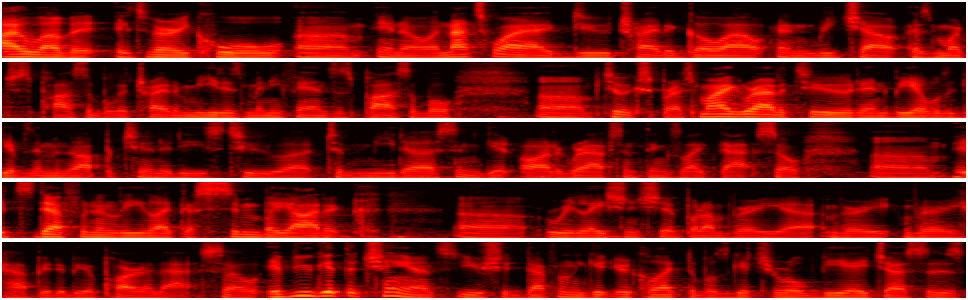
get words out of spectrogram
I love it. It's very cool, um, you know, and that's why I do try to go out and reach out as much as possible to try to meet as many fans as possible, um, to express my gratitude and be able to give them the opportunities to uh, to meet us and get autographs and things like that. So um, it's definitely like a symbiotic uh, relationship, but I'm very, uh, very, very happy to be a part of that. So if you get the chance, you should definitely get your collectibles, get your old VHSs,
